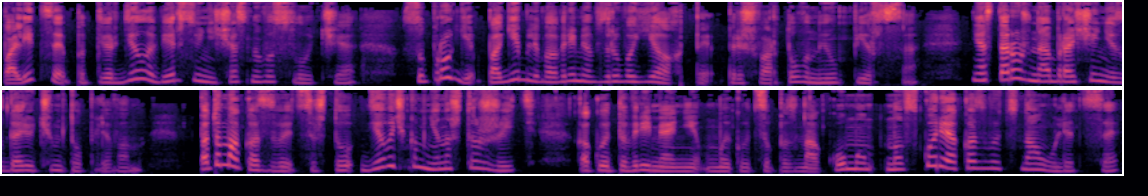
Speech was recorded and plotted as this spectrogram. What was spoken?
Полиция подтвердила версию несчастного случая. Супруги погибли во время взрыва яхты, пришвартованной у пирса. Неосторожное обращение с горючим топливом. Потом оказывается, что девочкам не на что жить. Какое-то время они мыкаются по знакомым, но вскоре оказываются на улице.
